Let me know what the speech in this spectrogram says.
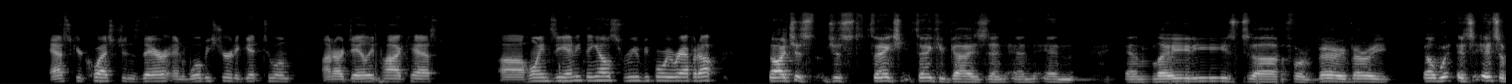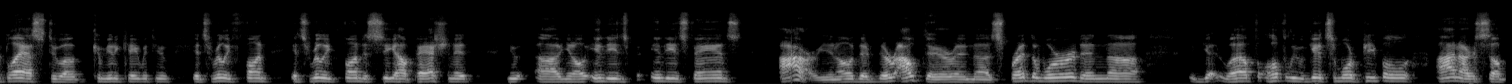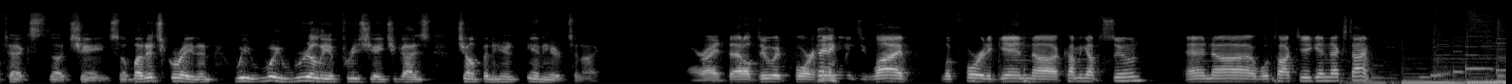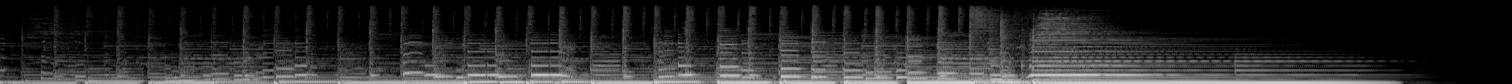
Ask your questions there, and we'll be sure to get to them on our daily podcast. Uh, Hoynsie, anything else from you before we wrap it up? No, I just just thank you, thank you guys and and and and ladies uh, for very very it's it's a blast to uh, communicate with you. It's really fun. It's really fun to see how passionate you uh, you know Indians Indians fans are. You know, they're they're out there and uh, spread the word and uh, get well. Hopefully, we get some more people on our subtext uh, chain. So, but it's great, and we we really appreciate you guys jumping here in here tonight. All right, that'll do it for Hey Hoynsie Live. Look forward again uh, coming up soon, and uh, we'll talk to you again next time.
